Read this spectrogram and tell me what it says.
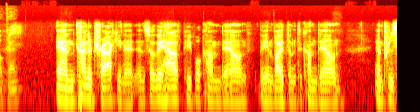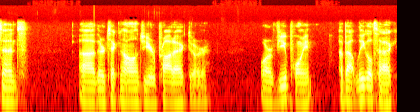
Okay. and kind of tracking it. And so they have people come down, they invite them to come down and present uh, their technology or product or or viewpoint about legal tech.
